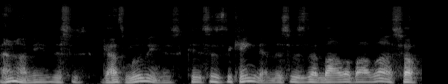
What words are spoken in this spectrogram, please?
I don't know. I mean, this is God's moving. This, this is the kingdom. This is the blah blah blah blah. So,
